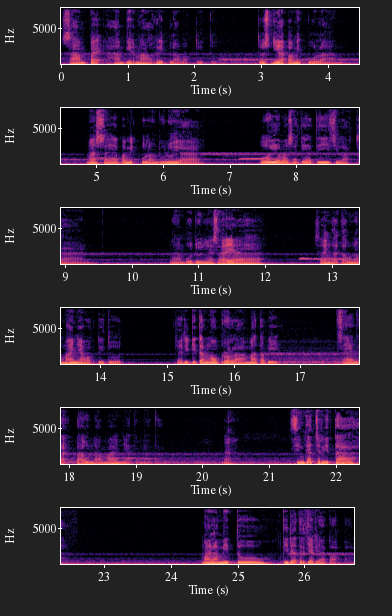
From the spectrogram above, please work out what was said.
Sampai hampir maghrib lah waktu itu. Terus dia pamit pulang. Mas saya pamit pulang dulu ya. Oh iya mas hati-hati silakan. Nah bodohnya saya. Saya nggak tahu namanya waktu itu. Jadi kita ngobrol lama tapi Saya nggak tahu namanya ternyata. Nah Singkat cerita Malam itu tidak terjadi apa-apa.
